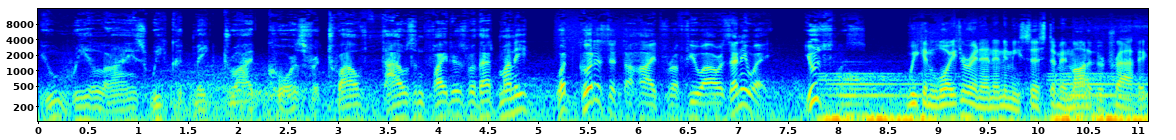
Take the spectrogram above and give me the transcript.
You realize we could make drive cores for 12,000 fighters with that money? What good is it to hide for a few hours anyway? Useless. We can loiter in an enemy system and monitor traffic,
